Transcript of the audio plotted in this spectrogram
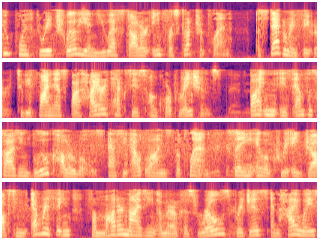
2.3 trillion US dollar infrastructure plan, a staggering figure to be financed by higher taxes on corporations. Biden is emphasizing blue-collar roles as he outlines the plan, saying it will create jobs in everything from modernizing America's roads, bridges, and highways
